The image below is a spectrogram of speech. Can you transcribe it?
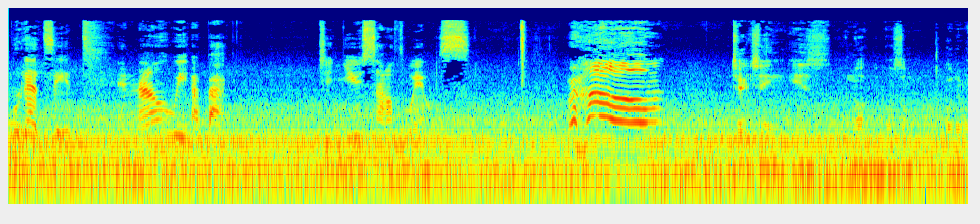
That's it. And now we are back to New South Wales. We're home. Texting is not awesome. Whatever.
